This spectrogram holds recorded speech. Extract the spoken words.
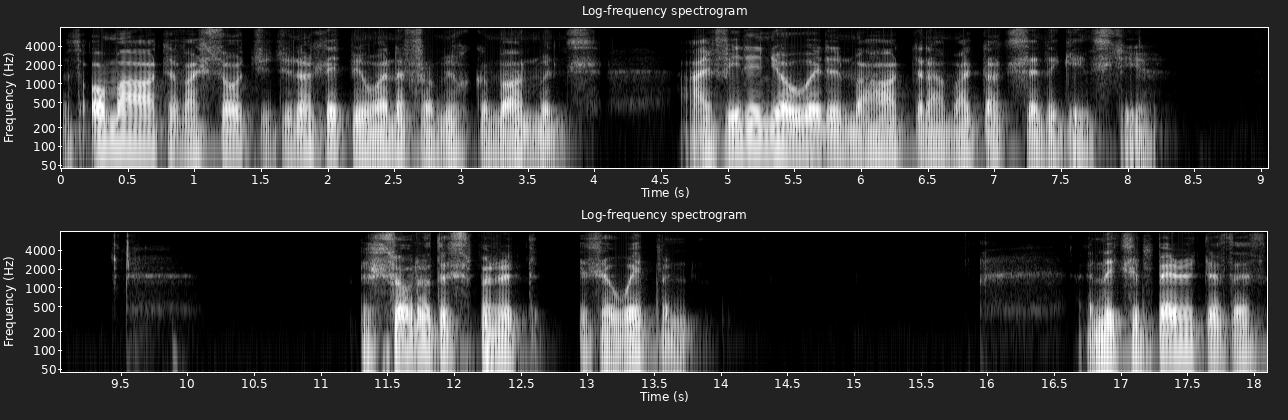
With all my heart have I sought you. Do not let me wander from your commandments. I have hidden your word in my heart that I might not sin against you. The sword of the Spirit is a weapon. And it's imperative that,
